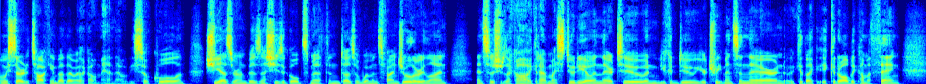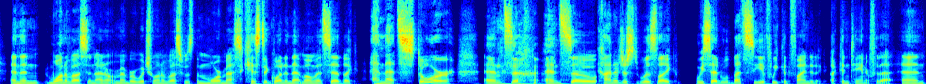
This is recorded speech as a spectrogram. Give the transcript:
and we started talking about that. We're like, oh man, that would be so cool. And she has her own business. She's a goldsmith and does a women's fine jewelry line. And so she's like, oh, I could have my studio in there too. And you could do your treatments in there. And we could like, it could all become a thing. And then one of us, and I don't remember which one of us was the more masochistic one in that moment, said like, and that store. And so, and so kind of just was like, we said, well, let's see if we could find a, a, container for that. And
